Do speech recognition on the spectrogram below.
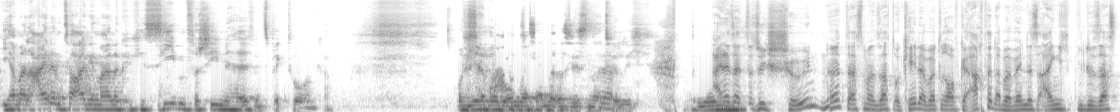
ich habe an einem Tag in meiner Küche sieben verschiedene Helfinspektoren gehabt. Und jeder wollte irgendwas anderes wissen, natürlich. Ja. Einerseits natürlich schön, ne, dass man sagt, okay, da wird drauf geachtet, aber wenn das eigentlich, wie du sagst,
